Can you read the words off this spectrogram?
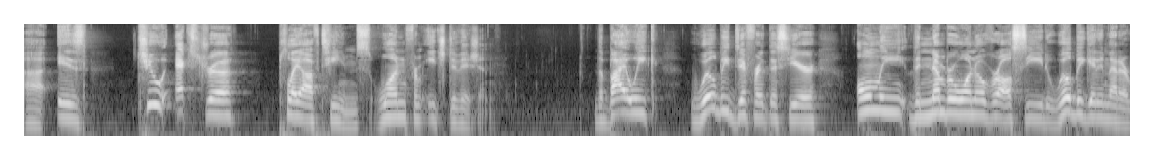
uh, is two extra playoff teams, one from each division. The bye week will be different this year. Only the number one overall seed will be getting that uh,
